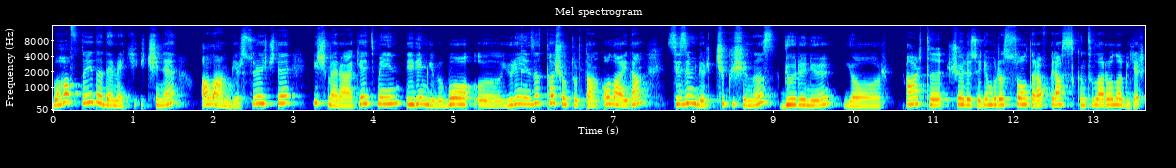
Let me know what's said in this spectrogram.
bu haftayı da demek içine alan bir süreçte hiç merak etmeyin. Dediğim gibi bu e, yüreğinize taş oturtan olaydan sizin bir çıkışınız görünüyor. Artı şöyle söyleyeyim burası sol taraf biraz sıkıntılar olabilir.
